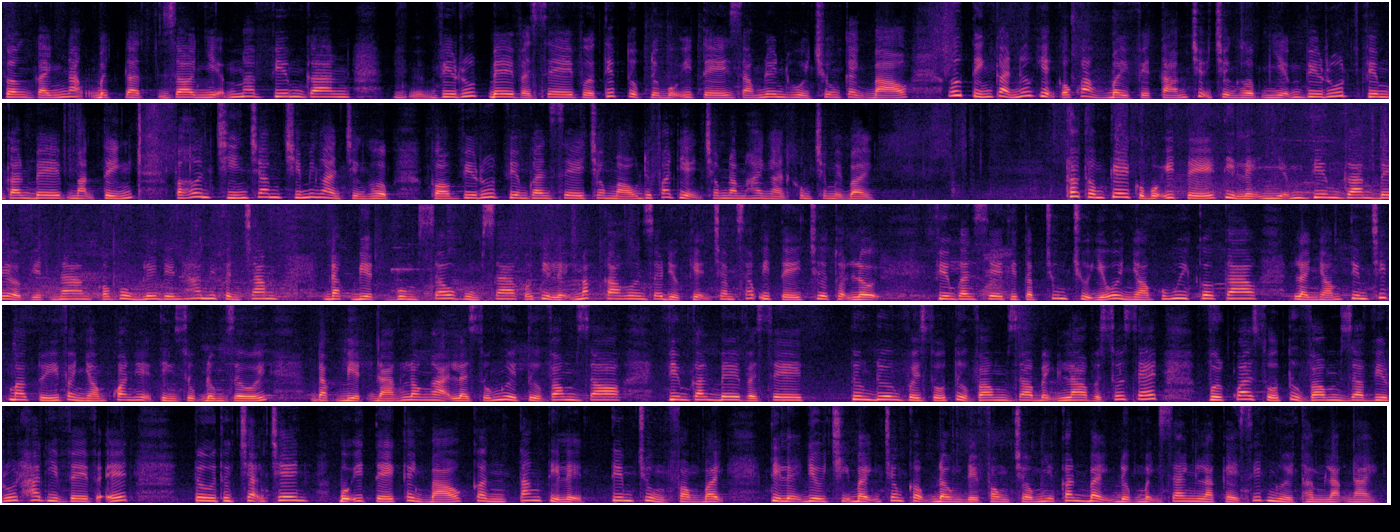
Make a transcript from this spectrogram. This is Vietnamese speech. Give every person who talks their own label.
Speaker 1: Vâng, gánh nặng bệnh tật do nhiễm viêm gan virus B và C vừa tiếp tục được Bộ Y tế gióng lên hồi chuông cảnh báo. Ước tính cả nước hiện có khoảng 7,8 triệu trường hợp nhiễm virus viêm gan B mãn tính và hơn 990.000 trường hợp có virus viêm gan C trong máu được phát hiện trong năm 2017. Theo thống kê của Bộ Y tế, tỷ lệ nhiễm viêm gan B ở Việt Nam có vùng lên đến 20%, đặc biệt vùng sâu, vùng xa có tỷ lệ mắc cao hơn do điều kiện chăm sóc y tế chưa thuận lợi. Viêm gan C thì tập trung chủ yếu ở nhóm có nguy cơ cao là nhóm tiêm trích ma túy và nhóm quan hệ tình dục đồng giới. Đặc biệt đáng lo ngại là số người tử vong do viêm gan B và C tương đương với số tử vong do bệnh lao và sốt rét, vượt qua số tử vong do virus HIV và AIDS. Từ thực trạng trên, Bộ Y tế cảnh báo cần tăng tỷ lệ tiêm chủng phòng bệnh, tỷ lệ điều trị bệnh trong cộng đồng để phòng chống những căn bệnh được mệnh danh là kẻ giết người thầm lặng này.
